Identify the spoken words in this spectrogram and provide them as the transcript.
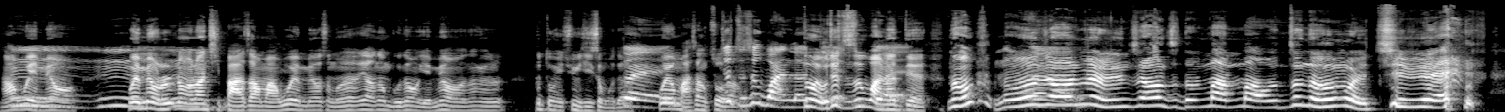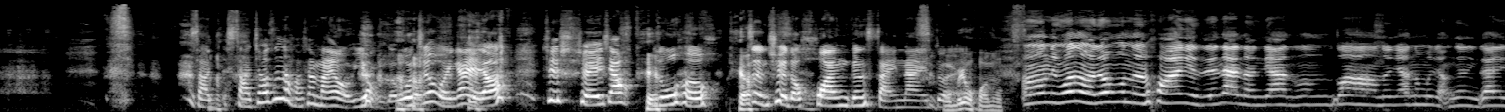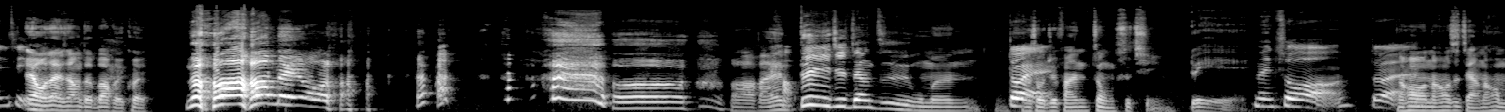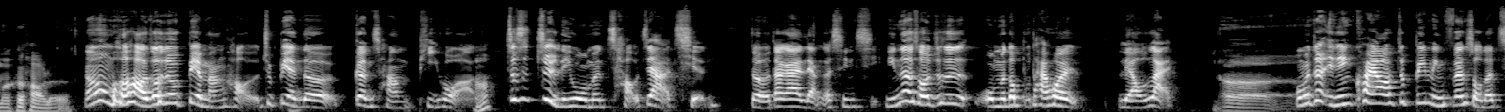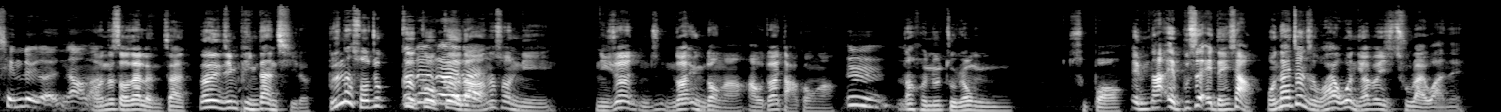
然后我也没有，嗯我也没有弄得乱七八糟嘛，我也没有什么要弄不弄，也没有那个不懂你讯息什么的，对我有马上做到就。只是晚了点。对，我就只是晚了对。点，然后然后就要面临这样子的谩骂，我真的很委屈耶。撒撒娇真的好像蛮有用的，我觉得我应该也要去学一下如何正确的欢跟塞奶。对，我没有还我。嗯，你为什么就不能欢一点，直接在人家身上？人家那么想跟你在一起。哎，我在你身上得不到回馈，那 没有了。呃啊，反正第一季这样子，我们那时候就发生这种事情。对，没错，对。然后，然后是怎样？然后我们和好了。然后我们和好之后就变蛮好的，就变得更长屁话了。就是距离我们吵架前的大概两个星期，你那时候就是我们都不太会聊赖。呃，我们就已经快要就濒临分手的情侣了，你知道吗？我那时候在冷战，那已经平淡期了。不是那时候就各过各的。那时候你，你就你你都在运动啊啊，我都在打工啊。嗯，那很多主要。出包哎，那哎不是哎，等一下，我那阵子我还有问你要不要一起出来玩呢，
